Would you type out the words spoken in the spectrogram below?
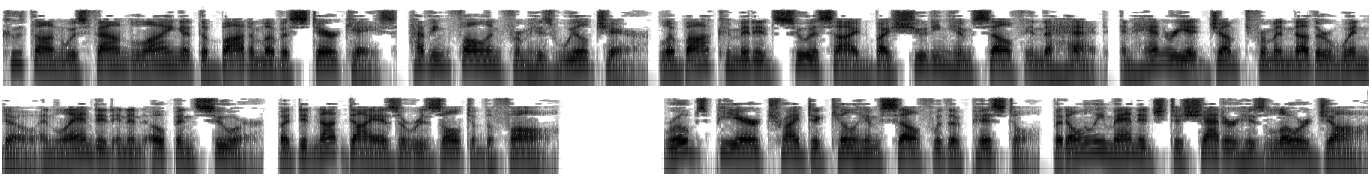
Couthon was found lying at the bottom of a staircase, having fallen from his wheelchair. Lebas committed suicide by shooting himself in the head, and Henriette jumped from another window and landed in an open sewer, but did not die as a result of the fall. Robespierre tried to kill himself with a pistol, but only managed to shatter his lower jaw,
